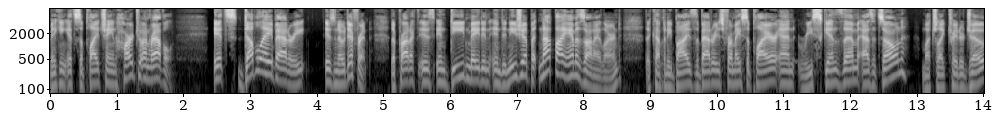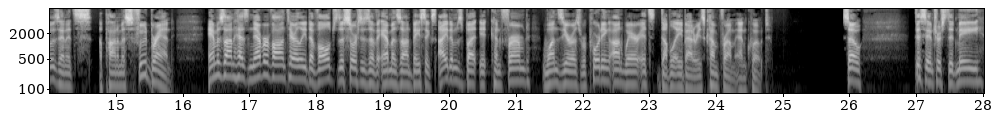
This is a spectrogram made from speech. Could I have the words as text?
making its supply chain hard to unravel. Its AA battery is no different. The product is indeed made in Indonesia, but not by Amazon, I learned. The company buys the batteries from a supplier and reskins them as its own, much like Trader Joe's and its eponymous food brand. Amazon has never voluntarily divulged the sources of Amazon Basics items, but it confirmed OneZero's reporting on where its AA batteries come from, end quote. So, this interested me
